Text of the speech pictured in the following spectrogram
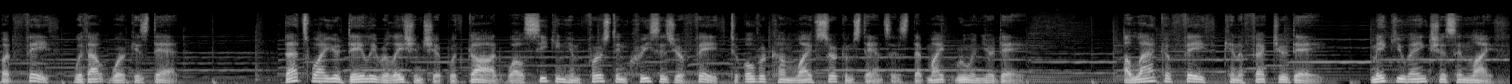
but faith without work is dead. That's why your daily relationship with God while seeking Him first increases your faith to overcome life circumstances that might ruin your day. A lack of faith can affect your day, make you anxious in life,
